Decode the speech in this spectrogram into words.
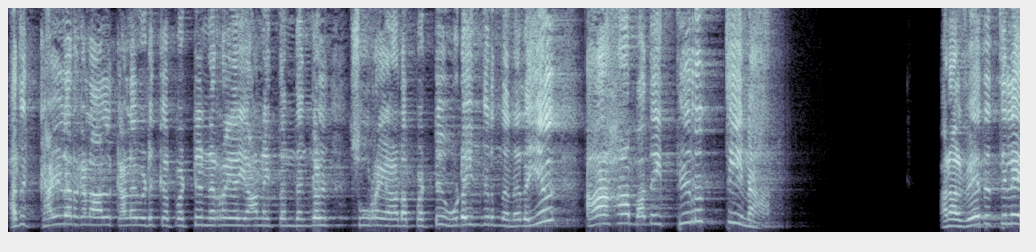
அது கள்ளர்களால் களவெடுக்கப்பட்டு நிறைய யானை தந்தங்கள் சூறையாடப்பட்டு உடைந்திருந்த நிலையில் ஆகாப் அதை திருத்தினார் ஆனால் வேதத்திலே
